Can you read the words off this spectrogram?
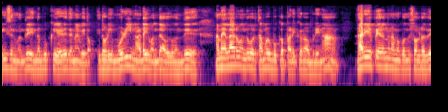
ரீசன் வந்து இந்த புக்கு எழுதின விதம். இதோடைய மொழி நடை வந்து அவர் வந்து நம்ம எல்லோரும் வந்து ஒரு தமிழ் புக்கை படிக்கிறோம் அப்படின்னா நிறைய பேர் வந்து நமக்கு வந்து சொல்கிறது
